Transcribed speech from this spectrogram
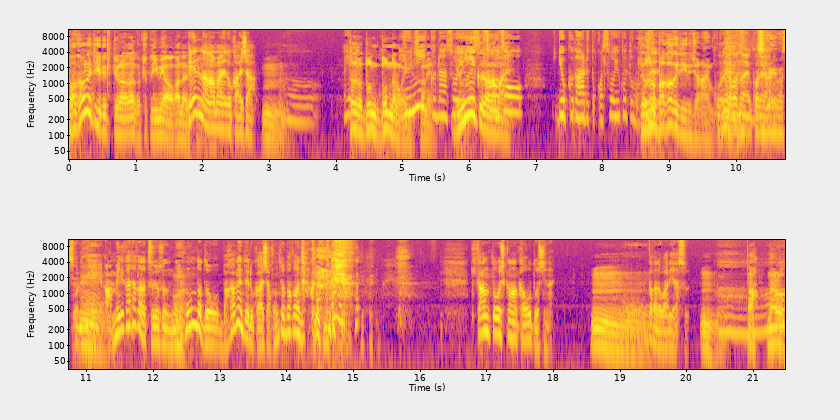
馬鹿げているっていうのはなんかちょっと意味はわかんないですけど変な名前の会社。例えばどん、どんなのがいいユんですかね？ニークな、そういうユニークな名前想像力があるとか、そういうことも。それ馬鹿げているじゃないもんねこれ。だからね、これ、違いますよこれね、アメリカだから通用するの。日本だと馬鹿げてる会社、本当に馬鹿げてるから、ね。機関投資家が買おうとしない。うん。だから割安。うん。あ、なるほ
